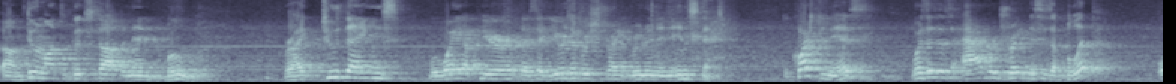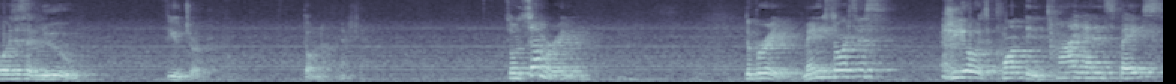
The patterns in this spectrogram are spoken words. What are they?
um, doing lots of good stuff, and then boom, right? Two things, we're way up here. I said, years of restraint rooted in an instant. The question is, was this an average rate, this is a blip, or is this a new future. Don't know. Next year. So in summary, debris. Many sources. Geo is clumped in time and in space,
